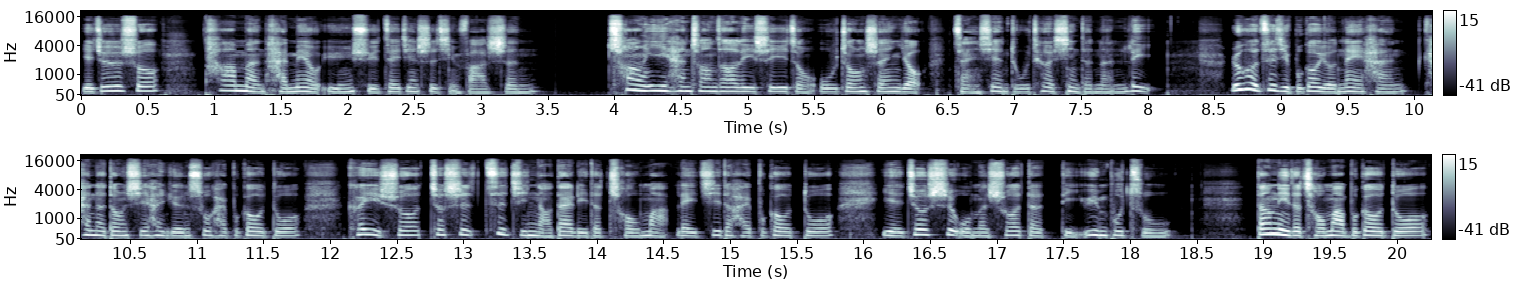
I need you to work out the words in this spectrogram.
也就是说，他们还没有允许这件事情发生。创意和创造力是一种无中生有、展现独特性的能力。如果自己不够有内涵，看的东西和元素还不够多，可以说就是自己脑袋里的筹码累积的还不够多，也就是我们说的底蕴不足。当你的筹码不够多，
